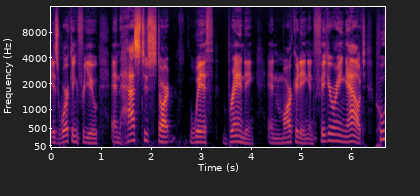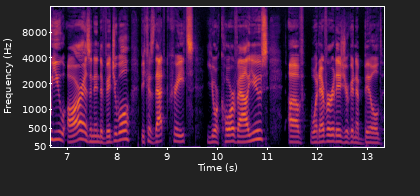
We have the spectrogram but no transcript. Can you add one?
is working for you and has to start with branding and marketing and figuring out who you are as an individual because that creates your core values of whatever it is you're going to build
